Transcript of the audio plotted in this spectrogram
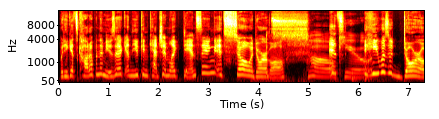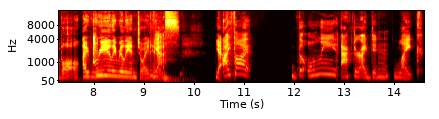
but he gets caught up in the music, and you can catch him like dancing. It's so adorable. It's so It's- cute. he was adorable. I really, really enjoyed him. Yes. Yeah. I thought the only actor I didn't like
